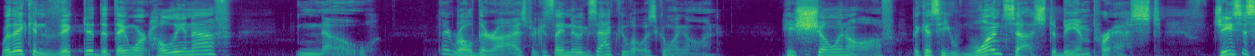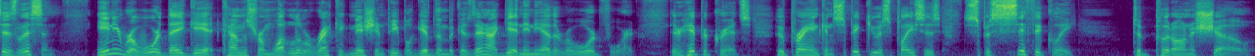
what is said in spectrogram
Were they convicted that they weren't holy enough? No. They rolled their eyes because they knew exactly what was going on. He's showing off because he wants us to be impressed. Jesus says, listen, any reward they get comes from what little recognition people give them because they're not getting any other reward for it. They're hypocrites who pray in conspicuous places specifically to put on a show.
